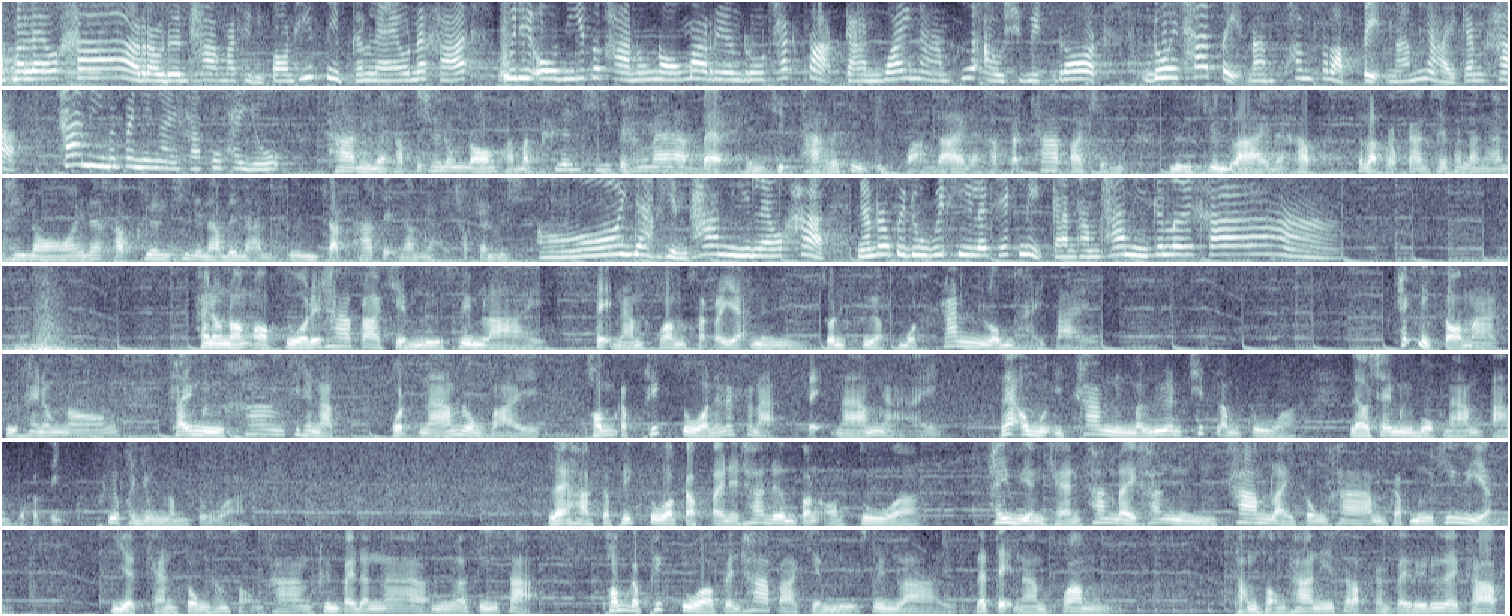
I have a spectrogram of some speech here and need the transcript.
ลับมาแล้วค่ะ เราเดินทางมาถึงตอนที่ 10 กันแล้วนะคะ วิดีโอนี้จะพาน้องๆ มาเรียนรู้ทักษะการว่ายน้ำเพื่อเอาชีวิตรอด ด้วยท่าเตะน้ำคว่ำสลับเตะน้ำหงายกันค่ะ ท่านี้มันเป็นยังไงคะครูพายุท่านี้นะครับจะช่วยน้องๆ สามารถเคลื่อนที่ไปข้างหน้าแบบเห็นทิศทางและสิ่งกีดขวางได้นะครับจากท่าปลาเข็มหรือสตรีมไลน์นะครับสลับกับการใช้พลังงานให้น้อยนะครับเคลื่อนที่ในน้ำได้นานขึ้นจากท่าเตะน้ำหงายครับแซนด์วิชอ๋ออยากเห็นท่านี้แล้วค่ะงั้นเราไปดูวิธีและเทคนิคการทำท่านี้กันเลยค่ะ ให้น้องๆ ออกตัวด้วยท่าปลาเข็มหรือสตรีมไลน์เตะน้ำคว่ำสักระยะหนึ่งจนเกือบหมดกั้นลมหายใจ เทคนิคต่อมาคือให้น้องๆ ใช้มือข้างที่ถนัดกดน้ำลงไป พร้อมกับพลิกตัวในลักษณะเตะน้ำหงาย และเอามืออีกข้างหนึ่งมาเลื่อนชิดลำตัว แล้วใช้มือโบกน้ำตามปกติ เพื่อพยุงลำตัว และหากจะพลิกตัวกลับไปในท่าเดิมตอนออกตัว ให้เหวี่ยงแขนข้างใดข้างหนึ่ง ข้ามไหล่ตรงข้ามกับมือที่เหวี่ยง เหยียดแขนตรงทั้งสองข้างขึ้นไปด้านหน้าเหนือศีรษะ พร้อมกับพลิกตัวเป็นท่าปลาเข็มหรือสตรีมไลน์และเตะน้ำคว่ำทำสองท่านี้สลับกันไปเรื่อยๆครับ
